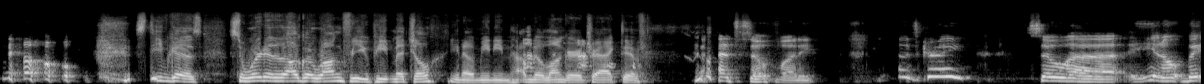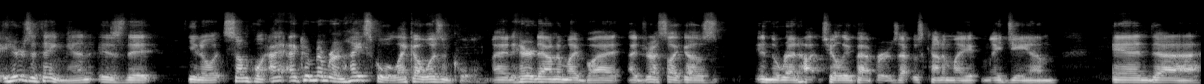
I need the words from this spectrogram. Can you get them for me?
No. Steve goes, So where did it all go wrong for you, Pete Mitchell? You know, meaning I'm no longer attractive. That's so funny. That's great. So uh, you know, but here's the thing, man, is that you know, at some point, I, I can remember in high school, like I wasn't cool. I had hair down to my butt. I dressed like I was in the Red Hot Chili Peppers. That was kind of my my jam. And uh,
